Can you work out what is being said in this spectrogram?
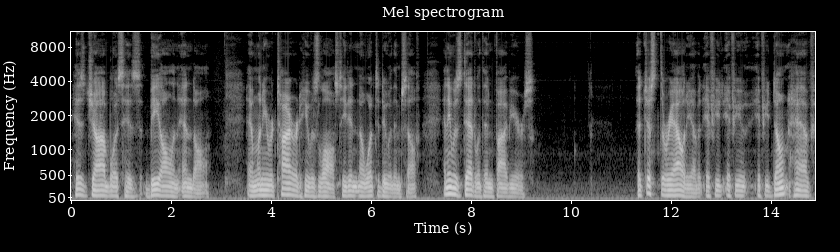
his job was his be all and end all. And when he retired, he was lost. He didn't know what to do with himself. And he was dead within five years. It's just the reality of it. If you if you if you don't have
